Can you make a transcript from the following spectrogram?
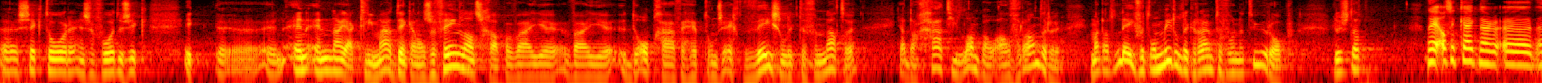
uh, sectoren enzovoort. Dus ik, ik, en, en, en nou ja, klimaat, denk aan onze veenlandschappen, waar je, waar je de opgave hebt om ze echt wezenlijk te vernatten. Ja, dan gaat die landbouw al veranderen. Maar dat levert onmiddellijk ruimte voor natuur op. Dus dat, Nee, als ik kijk naar, uh,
